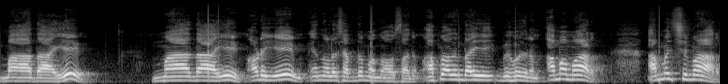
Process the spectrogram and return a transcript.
മാതായേം. മാതായേം. അവിടെ ഏം എന്നുള്ള ശബ്ദം വന്നു അവസാനം. അപ്പോൾ അതെന്തായി? ബഹുവചനം. അമ്മമാർ. അമ്മച്ചിമാർ.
